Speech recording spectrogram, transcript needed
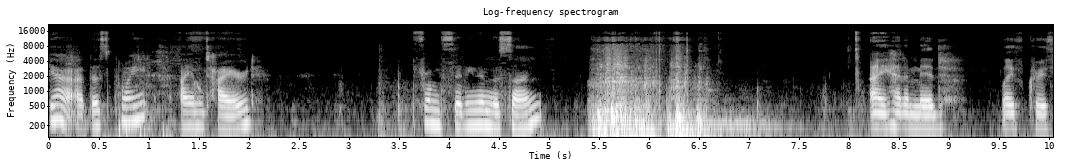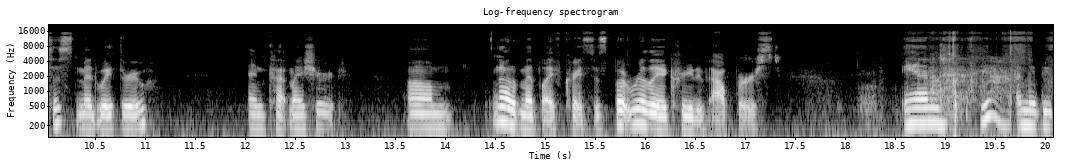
Yeah, at this point, I am tired from sitting in the sun. I had a mid-life crisis midway through and cut my shirt. Um, not a midlife crisis, but really a creative outburst. And yeah, I made these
